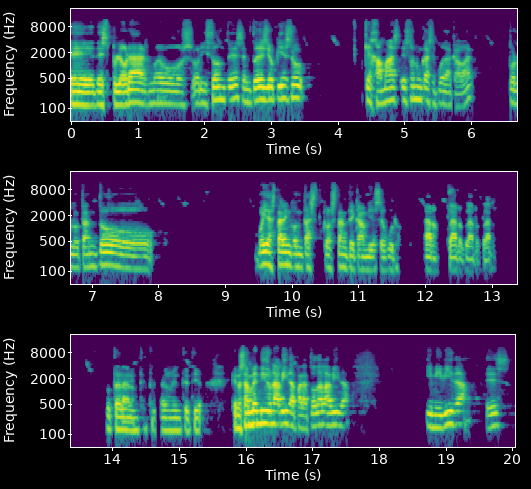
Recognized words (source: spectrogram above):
eh, de explorar nuevos horizontes. Entonces, yo pienso que jamás, eso nunca se puede acabar. Por lo tanto, voy a estar en constante cambio, seguro. Claro, claro, claro, claro. Totalmente, totalmente, tío. Que nos han vendido una vida para toda la vida y mi vida es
